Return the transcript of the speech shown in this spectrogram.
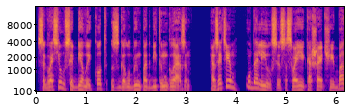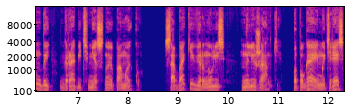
согласился белый кот с голубым подбитым глазом, а затем удалился со своей кошачьей бандой грабить местную помойку. Собаки вернулись на лежанки. Попугаи, матерясь,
